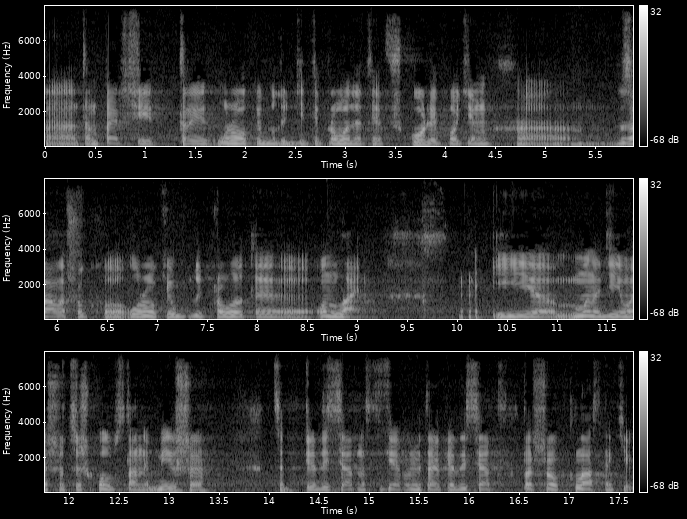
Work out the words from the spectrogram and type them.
е, там перші три уроки будуть діти проводити в школі. Потім е, залишок е, уроків будуть проводити онлайн. І ми надіємося, що цих школ стане більше. Це 50, наскільки я пам'ятаю, 50 першокласників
